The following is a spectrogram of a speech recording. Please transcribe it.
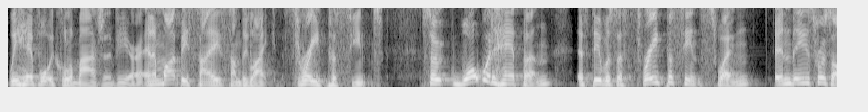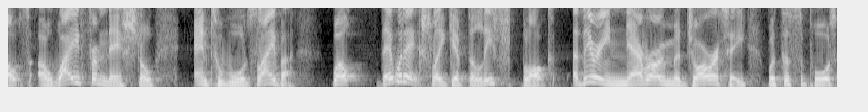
we have what we call a margin of error. And it might be, say, something like 3%. So, what would happen if there was a 3% swing in these results away from National and towards Labor? Well, that would actually give the left bloc a very narrow majority with the support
